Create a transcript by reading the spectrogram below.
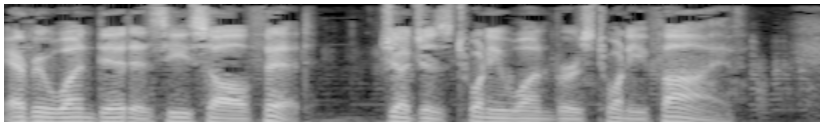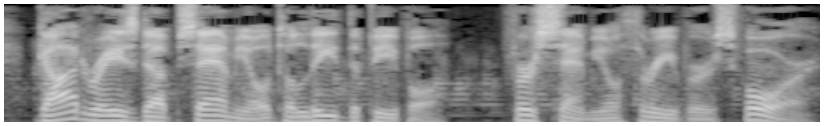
Everyone did as he saw fit. Judges 21 verse 25. God raised up Samuel to lead the people. 1 Samuel 3 verse 4.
